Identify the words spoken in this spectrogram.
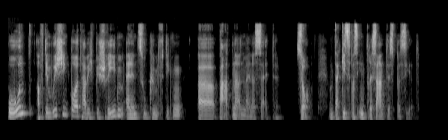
Und auf dem Wishing Board habe ich beschrieben einen zukünftigen äh, Partner an meiner Seite. So, und da ist was Interessantes passiert.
